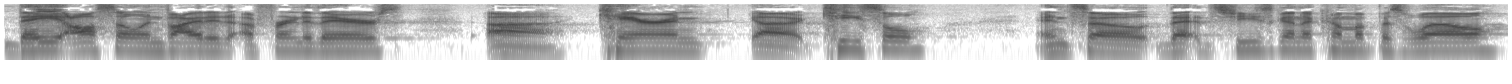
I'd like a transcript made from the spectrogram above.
They also invited a friend of theirs, uh, Karen uh, Kiesel. And so that she's going to come up as well.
